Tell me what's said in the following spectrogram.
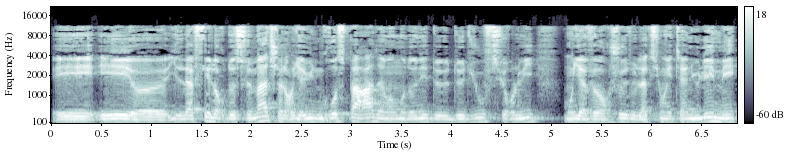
et, et euh, il l'a fait lors de ce match. Alors il y a eu une grosse parade à un moment donné de, de Diouf sur lui. Bon, il y avait hors jeu, l'action était annulée, mais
